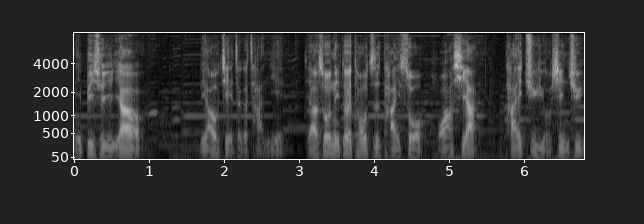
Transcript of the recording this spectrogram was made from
你必须要了解这个产业。假如说你对投资台塑、华夏、台剧有兴趣，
